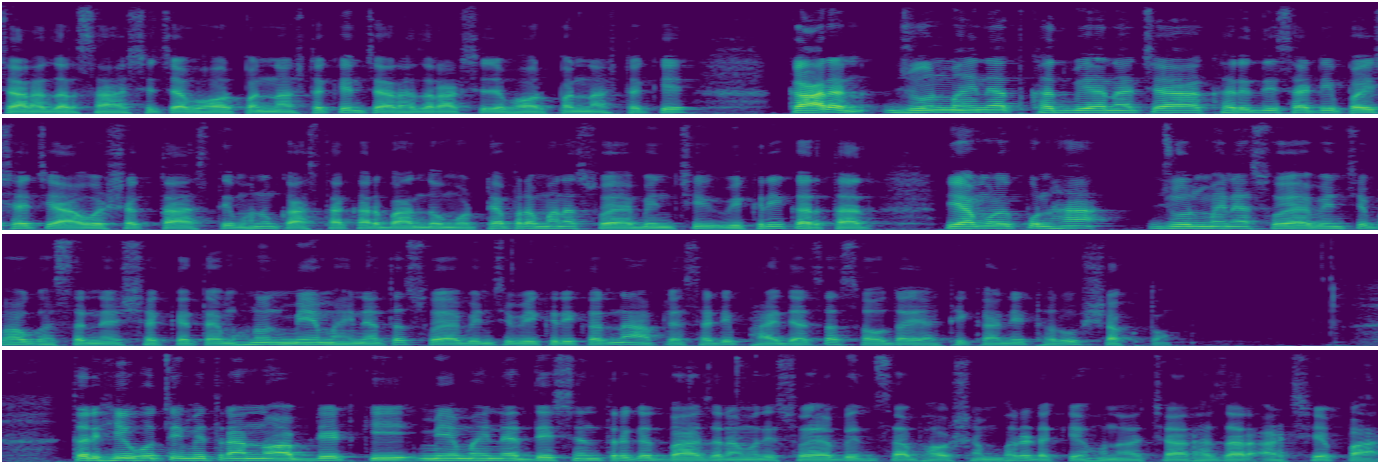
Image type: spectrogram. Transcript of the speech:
चार हजार सहाशेच्या भावावर पन्नास टक्के चार हजार आठशेच्या भावावर पन्नास टक्के. कारण जून महिन्यात खत बियाणाच्या खरेदीसाठी पैशाची आवश्यकता असते म्हणून कास्ताकार बांधव मोठ्या प्रमाणात सोयाबीनची विक्री करतात. यामुळे पुन्हा जून महिन्यात सोयाबीनचे भाव घसरण्याची शक्यता आहे. म्हणून मे महिन्यातच सोयाबीनची विक्री करणं आपल्यासाठी फायद्याचा सौदा या ठिकाणी ठरू शकतो. तर ही होती मित्रांनो अपडेट की मे महिन्यात देशांतर्गत बाजारामध्ये सोयाबीनचा भाव शंभर टक्के होणार चार हजार आठशे पार.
